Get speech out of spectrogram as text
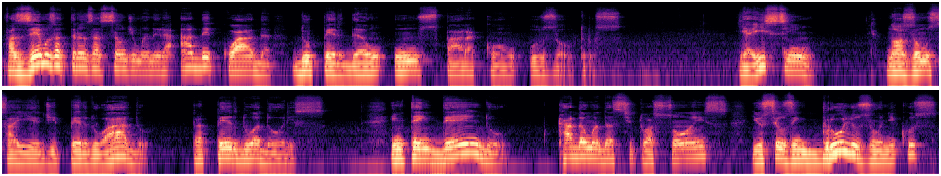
fazermos a transação de maneira adequada do perdão uns para com os outros. E aí sim, nós vamos sair de perdoado para perdoadores, entendendo cada uma das situações e os seus embrulhos únicos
